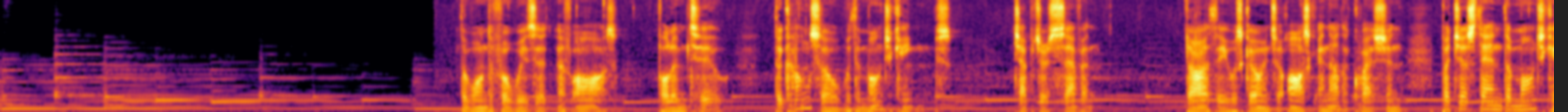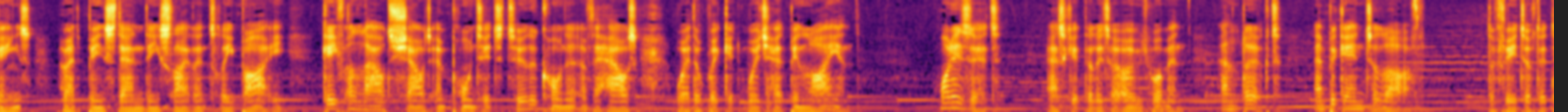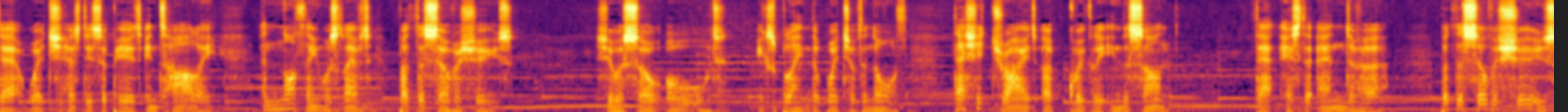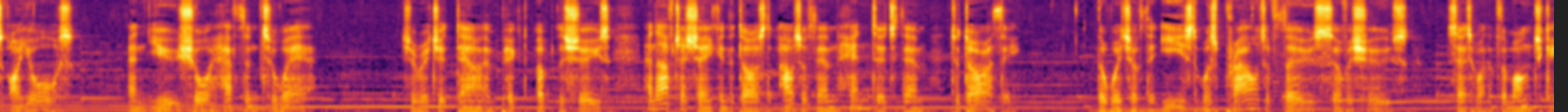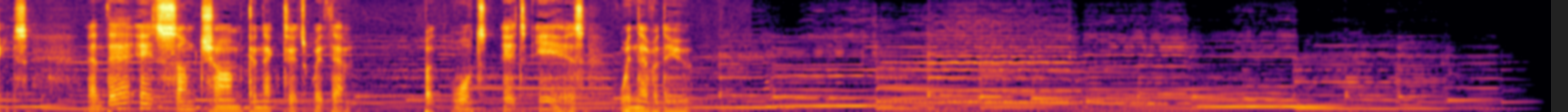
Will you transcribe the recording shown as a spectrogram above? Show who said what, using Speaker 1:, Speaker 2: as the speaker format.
Speaker 1: The Wonderful Wizard of Oz, Volume 2 The Council with the Munchkins, Chapter 7. Dorothy was going to ask another question, but just then the Munchkins, who had been standing silently by, gave a loud shout and pointed to the corner of the house where the Wicked Witch had been lying. What is it? asked the little old woman, and looked, to laugh. The feet of the dead witch has disappeared entirely and nothing was left but the silver shoes. She was so old, explained the Witch of the North, that she dried up quickly in the sun. That is the end of her, but the silver shoes are yours, and you shall have them to wear. She reached down and picked up the shoes, and after shaking the dust out of them, handed them to Dorothy. The Witch of the East was proud of those silver shoes, said one of the Munchkins and there is some charm connected with them. But what it is, we never knew.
